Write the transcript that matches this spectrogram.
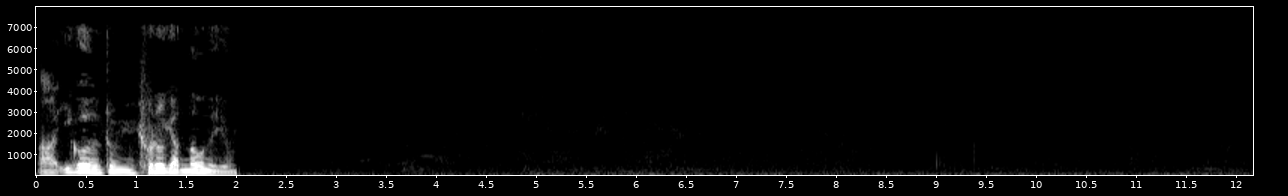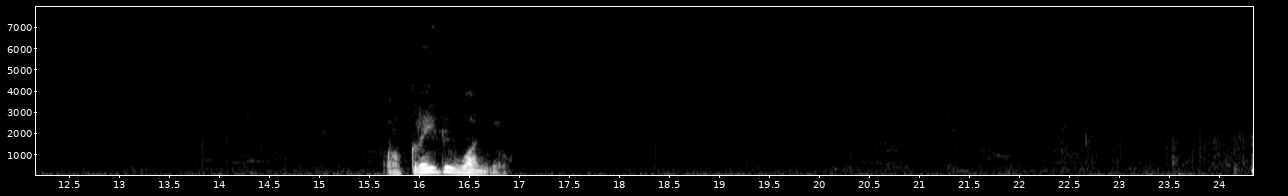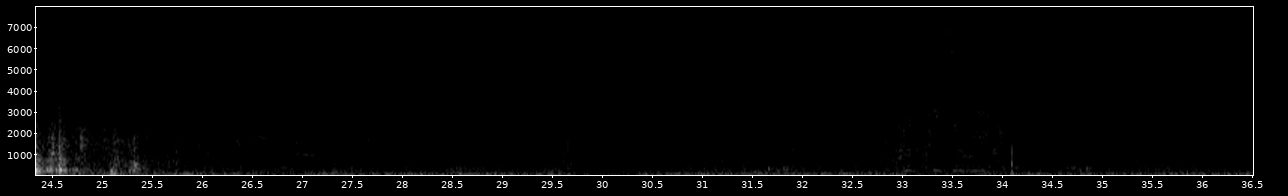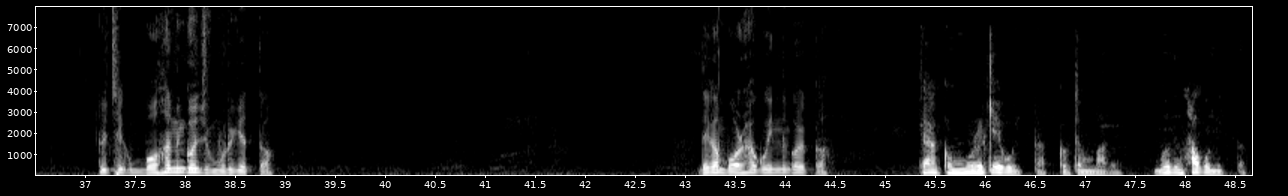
아, 이거는 좀 효력이 안 나오네요. 업그레이드 완료. 도대체 이거 뭐 하는 건지 모르겠다. 내가 뭘 하고 있는 걸까? 그냥 건물을 깨고 있다. 걱정 마라. 뭐든 하고는 있다.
